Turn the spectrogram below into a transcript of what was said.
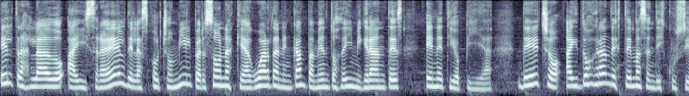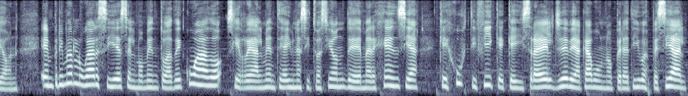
el traslado a Israel de las 8.000 personas que aguardan en campamentos de inmigrantes en Etiopía. De hecho, hay dos grandes temas en discusión. En primer lugar, si es el momento adecuado, si realmente hay una situación de emergencia que justifique que Israel lleve a cabo un operativo especial,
